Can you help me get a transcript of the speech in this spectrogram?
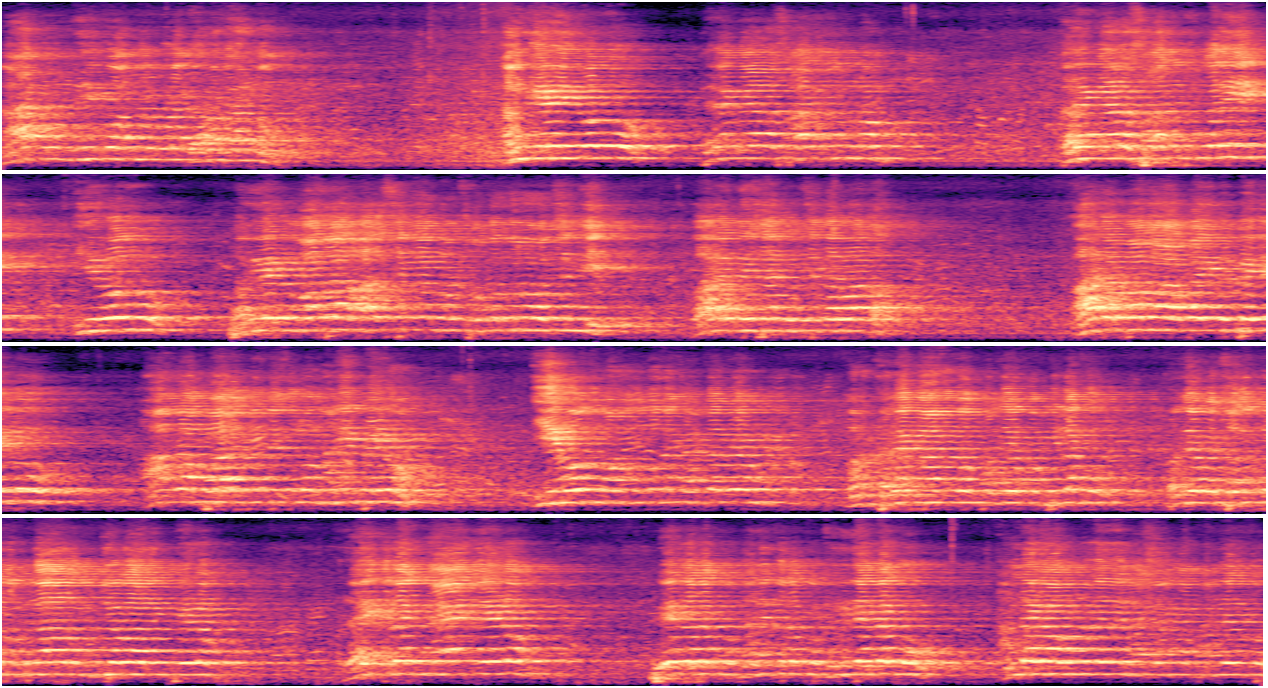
నాకు నీకు అందరూ కూడా గర్వకారణం. అందుకని ఈరోజు తెలంగాణ సాధిస్తున్నాం తెలంగాణ సాధించుకొని ఈరోజు పదిహేడు మాసాలు ఆలస్యంగా మన స్వతంత్రం వచ్చింది. భారతదేశానికి వచ్చిన తర్వాత ఆ తర్వాత అరవై డెబ్బై ఏళ్ళు ఆంధ్ర పార్లమెంట్లో నలిగిపోయాం ఈ రోజు మన ముందున్న కర్తవ్యం మన తెలంగాణలో ప్రతి ఒక్క పిల్లకు ప్రతి ఒక్క చదువుకున్న పిల్లలు ఉద్యోగాలు ఇప్పించడం రైతులకు న్యాయం చేయడం పేదలకు దళితులకు గిరిజనులకు అండగా ఉండడమే లక్ష్యంగా పనిచేస్తూ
